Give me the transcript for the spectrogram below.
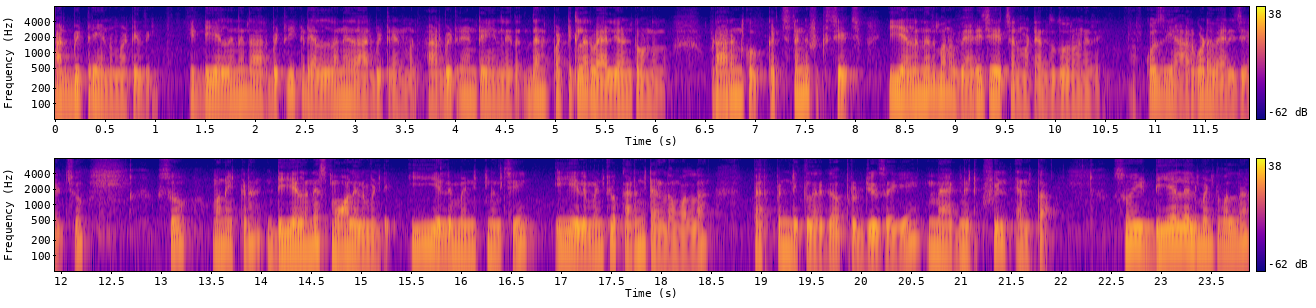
ఆర్బిటరీ అనమాట ఇది. ఈ డిఎల్ అనేది ఆర్బిటరీ ఇక్కడ ఎల్ అనేది ఆర్బిటరీ అనమాట ఆర్బిటరీ అంటే ఏం లేదు. దానికి పర్టికులర్ వాల్యూ అంటూ ఉండదు. ఇప్పుడు ఆర్ అనుకో ఖచ్చితంగా ఫిక్స్ చేయొచ్చు. ఈ ఎల్ అనేది మనం వ్యారీ చేయొచ్చు అనమాట ఎంత దూరం అనేది. కోర్స్ ఈ ఆర్ కూడా వ్యారీ చేయొచ్చు. సో మనం ఇక్కడ డిఎల్ అనే స్మాల్ ఎలిమెంట్ ఈ ఎలిమెంట్ నుంచి ఈ ఎలిమెంట్లో కరెంట్ వెళ్ళడం వల్ల పెర్పెండిక్యులర్గా ప్రొడ్యూస్ అయ్యే మ్యాగ్నెటిక్ ఫీల్డ్ ఎంత? సో ఈ డిఎల్ ఎలిమెంట్ వల్ల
